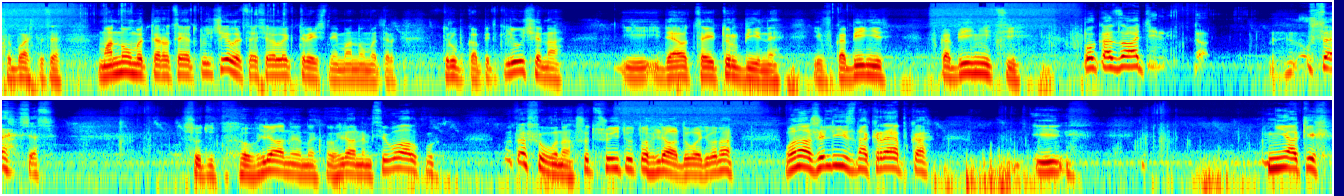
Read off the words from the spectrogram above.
Що бачите, це манометр оцей відключили, це все електричний манометр. Трубка підключена і йде оцей турбіни. І в кабіні, в кабіні ці показателі. Ну все, зараз. Що тут оглянемо, оглянемо сівалку. Ну та що вона? Що, що її тут оглядувати? Вона, вона желізна, крепка і ніяких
